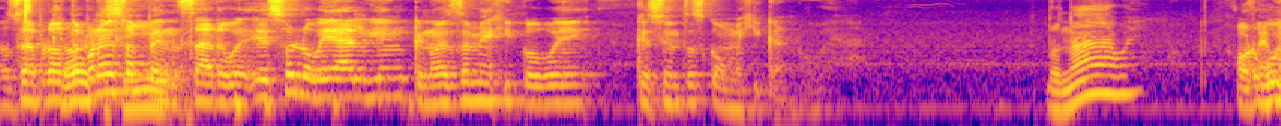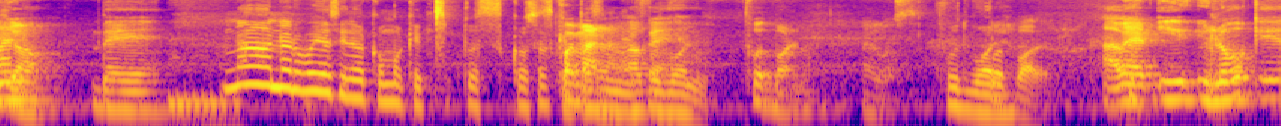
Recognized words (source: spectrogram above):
O sea, pero Claro te pones sí, a pensar, güey. Eso lo ve alguien que no es de México, güey. Que sientes como mexicano, güey. Pues nada, güey. Orgullo de. No, no orgullo, sino como que, pues, cosas que Fue pasan mano, en el fútbol. Fútbol. Me gusta. Fútbol. Fútbol. A ver, y, y luego que.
